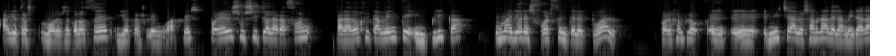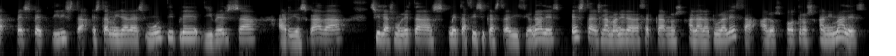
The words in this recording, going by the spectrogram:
Hay otros modos de conocer y otros lenguajes. Poner en su sitio la razón paradójicamente implica un mayor esfuerzo intelectual. Por ejemplo, eh, eh, Nietzsche nos habla de la mirada perspectivista. Esta mirada es múltiple, diversa, arriesgada, si las muletas metafísicas tradicionales, esta es la manera de acercarnos a la naturaleza, a los otros animales.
